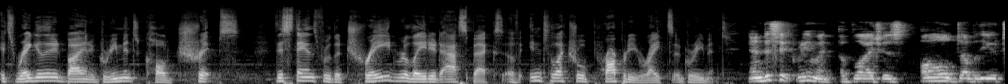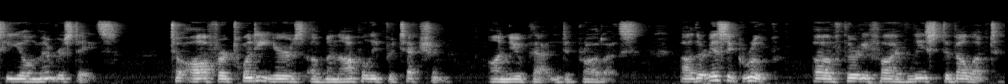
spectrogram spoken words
it's regulated by an agreement called TRIPS, this stands for the Trade Related Aspects of Intellectual Property Rights Agreement. And this agreement obliges all WTO member states to offer 20 years of monopoly protection on new patented products. Uh, there is a group of 35 least developed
